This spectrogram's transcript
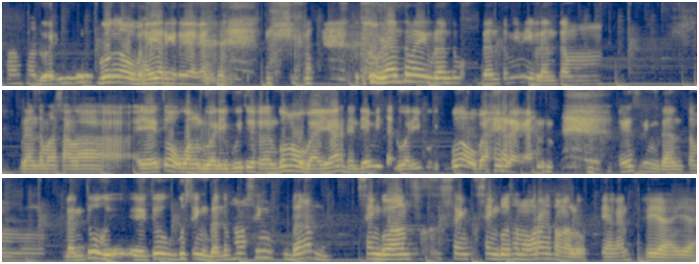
kalau dua ribu. Gue nggak mau bayar gitu ya kan. Tukang berantem ya berantem berantem ini berantem berantem masalah ya itu uang 2000 itu ya kan. Gue nggak mau bayar dan dia minta 2000 gitu. Gue nggak mau bayar ya kan. Akhirnya sering berantem dan itu itu gue sering berantem sama sering berantem senggol seng, senggol sama orang tau gak lo ya kan Iya, iya.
